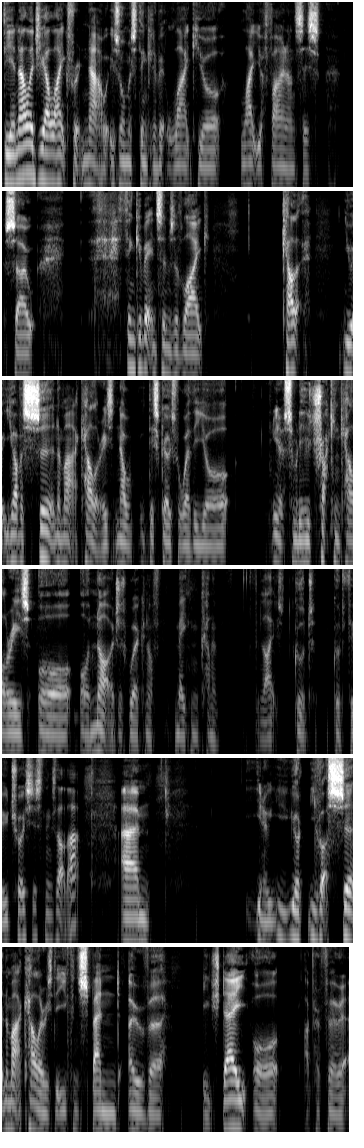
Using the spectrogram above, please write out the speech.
the analogy I like for it now is almost thinking of it like your like your finances. So think of it in terms of like cal- you you have a certain amount of calories. Now this goes for whether you're you know somebody who's tracking calories or or not, or just working off making kind of like good good food choices, things like that. Um, you know you you've got a certain amount of calories that you can spend over each day, or I prefer it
